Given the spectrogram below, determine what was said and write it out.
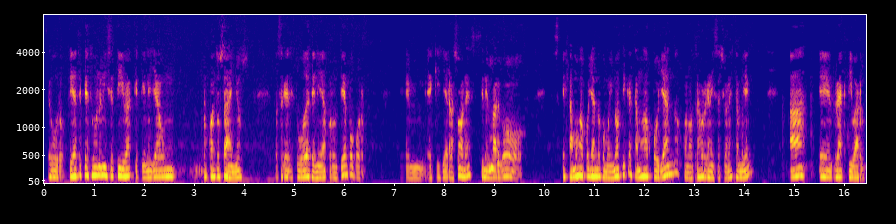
Seguro. Fíjate que esto es una iniciativa que tiene ya unos cuantos años, pasa que estuvo detenida por un tiempo por em, X y razones. Sin embargo, estamos apoyando como Inótica, estamos apoyando con otras organizaciones también a eh, reactivarlo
